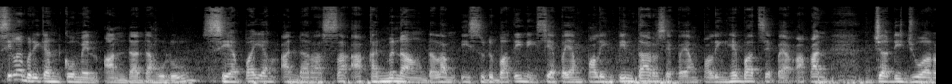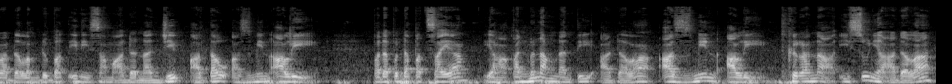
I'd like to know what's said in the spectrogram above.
Sila berikan komen Anda dahulu, siapa yang Anda rasa akan menang dalam isu debat ini, siapa yang paling pintar, siapa yang paling hebat, siapa yang akan jadi juara dalam debat ini, sama ada Najib atau Azmin Ali. Pada pendapat saya, yang akan menang nanti adalah Azmin Ali. Kerana isunya adalah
